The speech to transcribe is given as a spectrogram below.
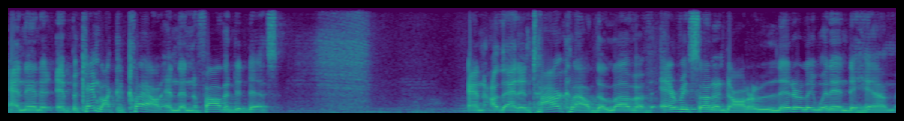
And then it, it became like a cloud, and then the Father did this. And that entire cloud, the love of every son and daughter, literally went into him,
